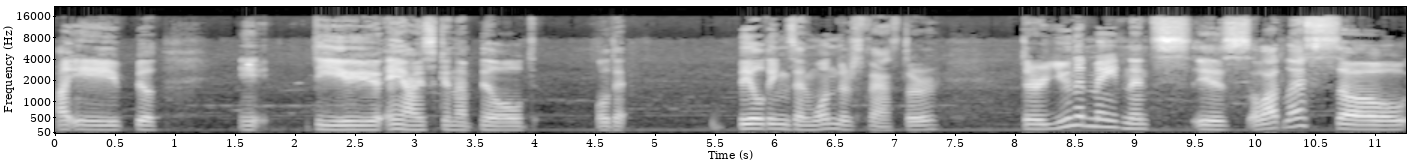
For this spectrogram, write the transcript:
i.e., build. The AI is gonna build all the buildings and wonders faster. Their unit maintenance is a lot less, so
